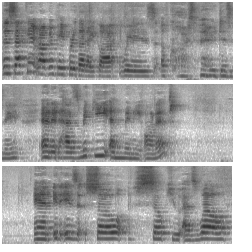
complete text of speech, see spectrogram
The second wrapping paper that I got was, of course, very Disney, and it has Mickey and Minnie on it. And it is so, so cute as well.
